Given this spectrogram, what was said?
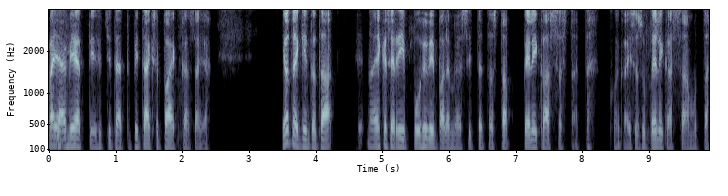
mä jäin miettimään sit sitä, että pitääkö se paikkansa. Ja jotenkin tota, no ehkä se riippuu hyvin paljon myös sitten tuosta pelikassasta, että kuinka iso sun pelikassa on, mutta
